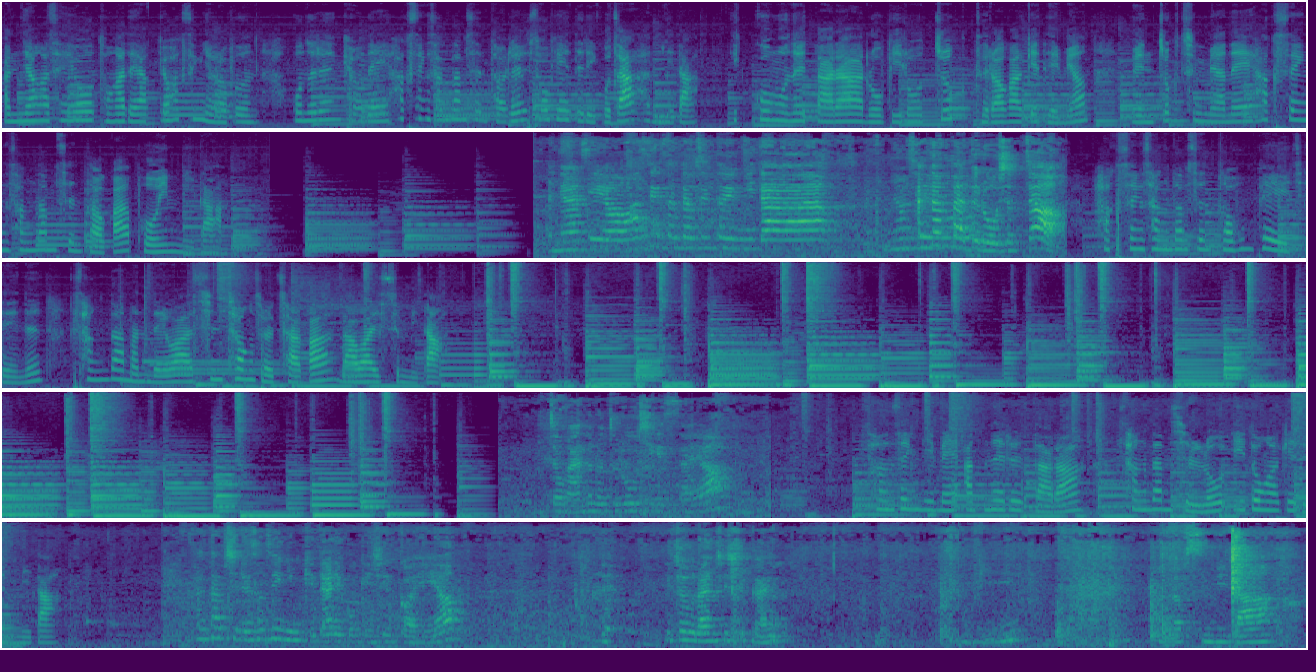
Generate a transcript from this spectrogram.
안녕하세요. 동아대학교 학생 여러분. 오늘은 교내 학생상담센터를 소개해드리고자 합니다. 입구문을 따라 로비로 쭉 들어가게 되면 왼쪽 측면에 학생상담센터가 보입니다. 안녕하세요. 학생상담센터입니다. 상담받으러 오셨죠? 학생상담센터 홈페이지에는 상담 안내와 신청 절차가 나와 있습니다. 이쪽 안으로 들어오시겠어요? 선생님의 안내를 따라 상담실로 이동하게 됩니다. 상담실에 선생님 기다리고 계실 거예요. 네, 이쪽으로 앉으실까요? 네. 반갑습니다.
